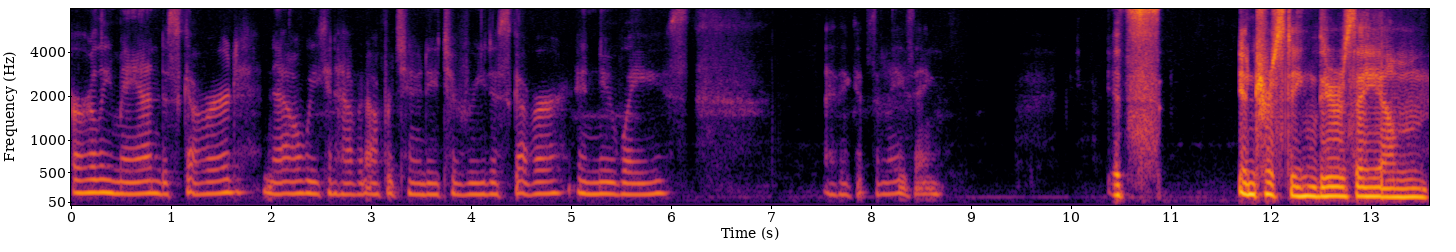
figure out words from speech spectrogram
early man discovered, now we can have an opportunity to rediscover in new ways. I think it's amazing. It's interesting. There's a um,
